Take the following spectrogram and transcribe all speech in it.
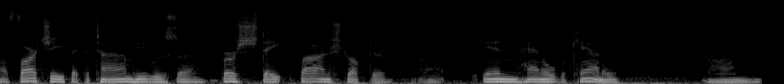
our fire chief at the time, he was uh, first state fire instructor uh, in Hanover County um,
